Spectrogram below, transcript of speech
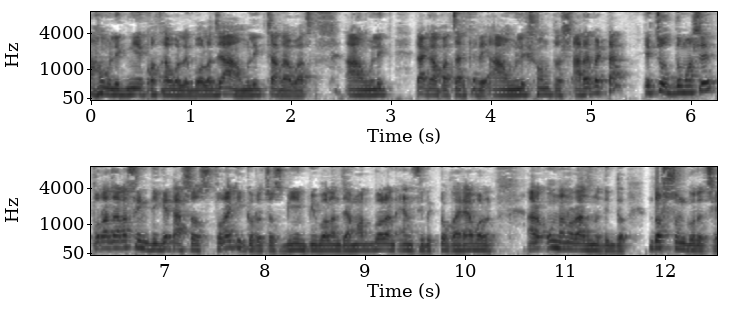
আওয়ামী লীগ নিয়ে কথা বলে। বলে যে আওয়ামী লীগ চাঁদাবাজ, আওয়ামী লীগ টাকা পাচারকারী, আওয়ামী লীগ সন্ত্রাস। আরে বেটা এই চোদ্দ মাসে তোরা যারা সিন্ডিকেট আসস, তোরা কি করেছস? বিএনপি বলেন, জামাত বলেন এনসিপি টোকাইরা বলেন, আর অন্যান্য রাজনৈতিক দল দর্শন করেছে,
